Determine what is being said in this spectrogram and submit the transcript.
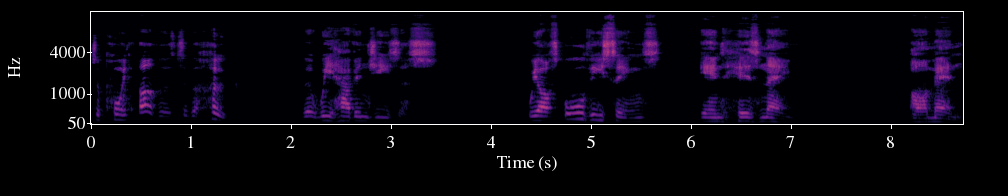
to point others to the hope that we have in Jesus. We ask all these things in his name. Amen.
